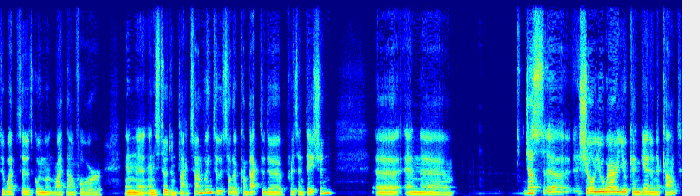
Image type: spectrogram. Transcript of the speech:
to what is going on right now for in uh, in student life. So I'm going to sort of come back to the presentation uh, and. Uh, just uh, show you where you can get an account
